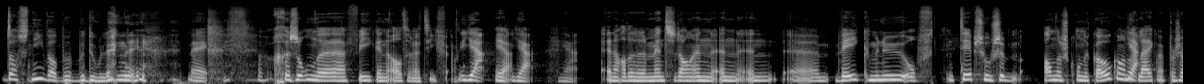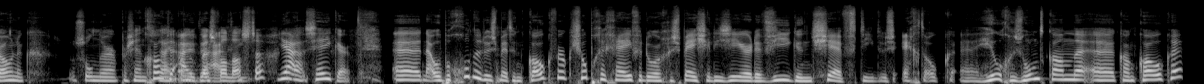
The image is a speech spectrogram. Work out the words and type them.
dat is niet wat we bedoelen. Nee. nee. Gezonde vegan alternatieven. Ja, ja, ja. ja. En hadden de mensen dan een, een, een uh, weekmenu of tips hoe ze anders konden koken? Want ja. dat lijkt me persoonlijk zonder patiënten Grote zijn best wel lastig. Ja, ja. zeker. Uh, nou, we begonnen dus met een kookworkshop gegeven door een gespecialiseerde vegan chef die dus echt ook uh, heel gezond kan, uh, kan koken.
